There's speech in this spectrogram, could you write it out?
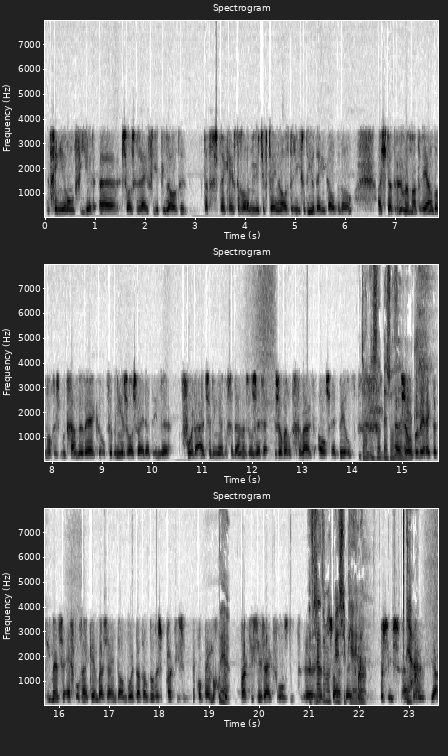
het ging hier om vier, uh, zoals ik zei, vier piloten dat gesprek heeft toch al een uurtje of tweeënhalf, drie geduurd, denk ik al wel. Als je dat ruwe materiaal dan nog eens moet gaan bewerken op de manier zoals wij dat in de, voor de uitzending hebben gedaan, dat wil zeggen zowel het geluid als het beeld. Dan is dat best wel uh, Zo bewerkt dat die mensen echt onherkenbaar zijn, dan wordt dat ook nog eens een praktisch probleem. Maar goed, ja. praktisch is eigenlijk voor ons niet... Uh, het gaat om het principiële. Precies. Ja. Uh, ja.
